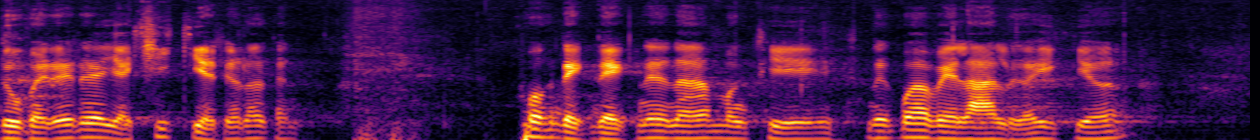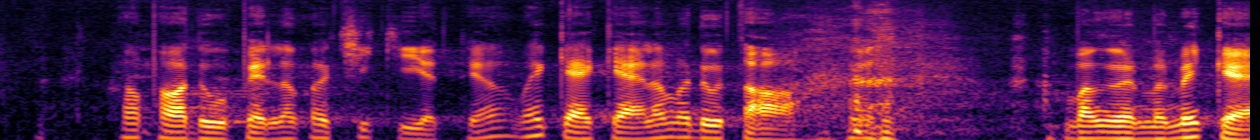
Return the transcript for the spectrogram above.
ดูไปเรื่อยๆอย่าขี้เกียจก็แล้วกัน พวกเด็กๆเนี่ยนะ บางทีนึกว่าเวลาเหลืออีกเยอะเพราะพอดูเป็นแล้วก็ขี้เกียจเดี๋ยวไว้แก่ๆแล้วมาดูต่อบังเอิญมันไม่แก่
